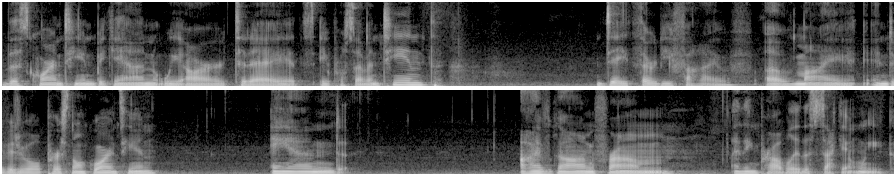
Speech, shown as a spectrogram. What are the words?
this quarantine began, we are today, it's April 17th, day 35 of my individual personal quarantine. And I've gone from, I think, probably the second week.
